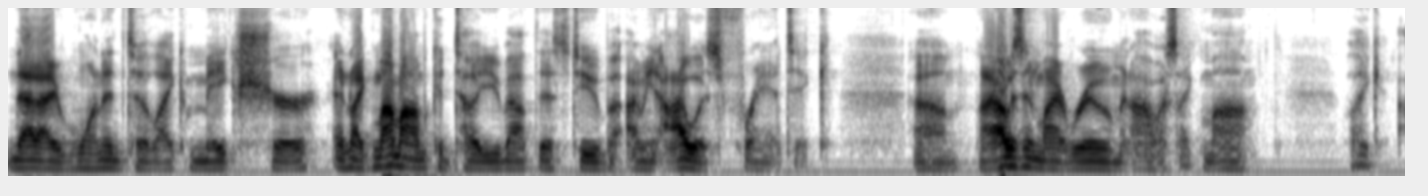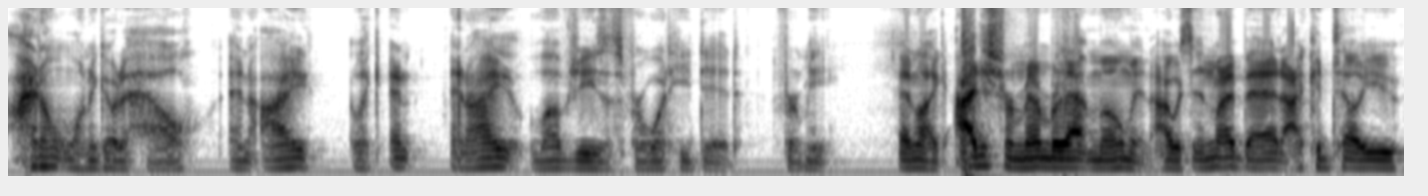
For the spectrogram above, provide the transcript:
that I wanted to like make sure. And like my mom could tell you about this too, but I mean I was frantic. Um, I was in my room and I was like, Mom, like I don't want to go to hell, and I like and and I love Jesus for what He did for me. And like I just remember that moment. I was in my bed. I could tell you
